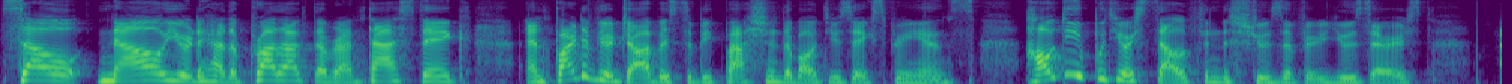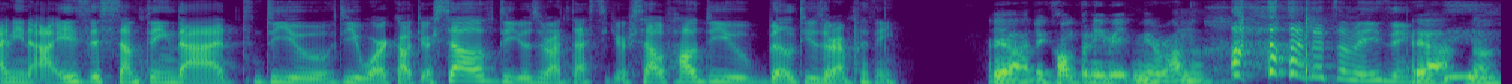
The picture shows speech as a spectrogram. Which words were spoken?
So now you're the head of product of Runtastic, and part of your job is to be passionate about user experience. How do you put yourself in the shoes of your users? I mean, uh, is this something that do you do you work out yourself? Do you use Runtastic yourself? How do you build user empathy? Yeah, the company made me run. That's amazing. Yeah, no,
